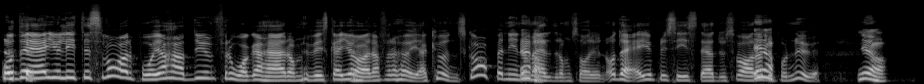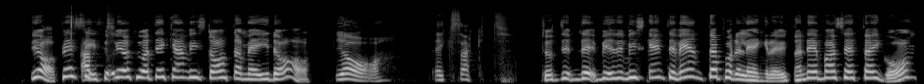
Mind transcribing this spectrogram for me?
och det är ju lite svar på, jag hade ju en fråga här om hur vi ska göra för att höja kunskapen inom Ja. äldreomsorgen och det är ju precis det du svarade Ja. på nu. Ja, ja precis. Att- Och jag tror att det kan vi starta med idag. Ja, exakt. Så det, det, vi ska inte vänta på det längre utan det är bara att sätta igång.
